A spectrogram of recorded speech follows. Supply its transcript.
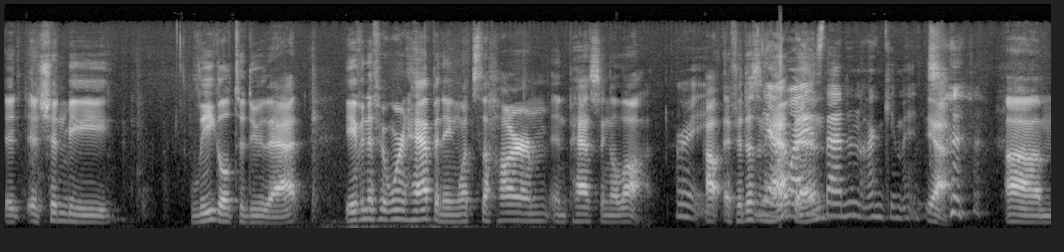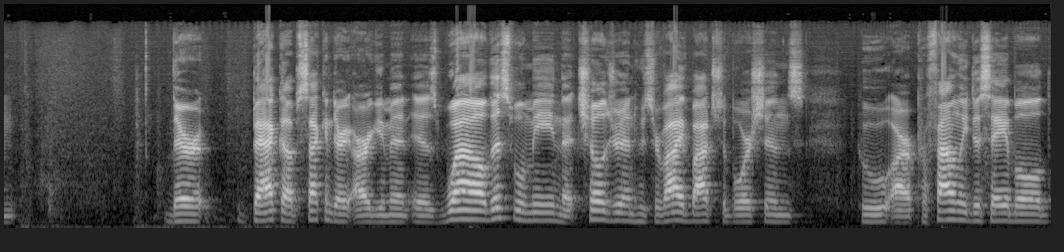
it it shouldn't be legal to do that. Even if it weren't happening, what's the harm in passing a law? Right. How, if it doesn't yeah, happen, why is that an argument? Yeah. um, their backup secondary argument is well, this will mean that children who survive botched abortions, who are profoundly disabled,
